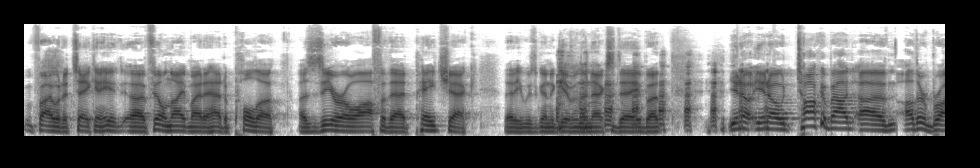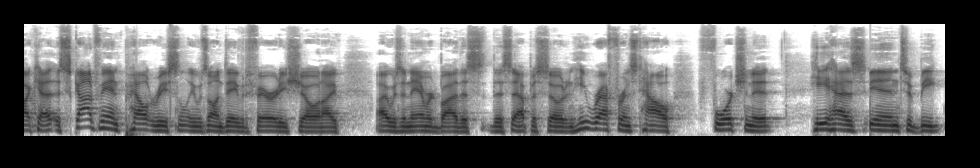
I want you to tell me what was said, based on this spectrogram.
if I would have taken he, uh, Phil Knight might have had to pull a, a zero off of that paycheck that he was going to give him the next day. But you know, you know, talk about uh, other broadcasts. Scott Van Pelt recently was on David Feherty's show, and I I was enamored by this this episode, and he referenced how fortunate he has been to be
